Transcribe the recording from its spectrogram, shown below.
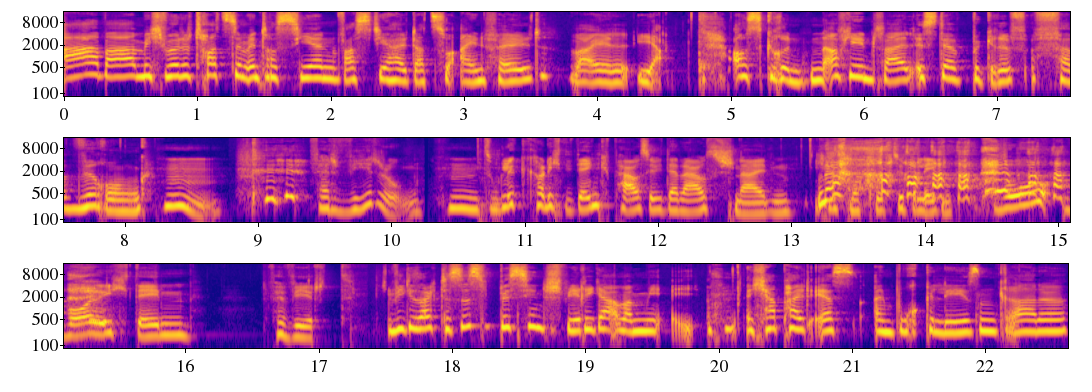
Aber mich würde trotzdem interessieren, was dir halt dazu einfällt, weil ja, aus Gründen auf jeden Fall ist der Begriff Verwirrung. Verwirrung. Hm, zum Glück kann ich die Denkpause wieder rausschneiden. Ich muss mal kurz überlegen. Wo war ich denn verwirrt? Wie gesagt, das ist ein bisschen schwieriger, aber mir, ich habe halt erst ein Buch gelesen gerade,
